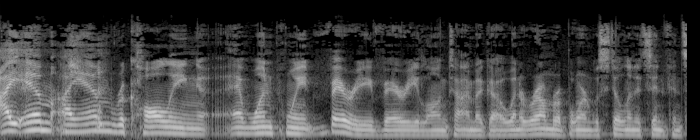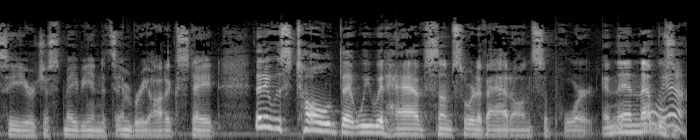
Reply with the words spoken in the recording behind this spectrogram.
I am I am recalling at one point very very long time ago when A Realm Reborn was still in its infancy or just maybe in its embryonic state that it was told that we would have some sort of add-on support and then that Oh, was yeah.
